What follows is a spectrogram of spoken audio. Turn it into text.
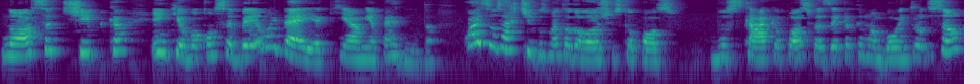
nossa típica em que eu vou conceber uma ideia, que é a minha pergunta. Quais são os artigos metodológicos que eu posso buscar, que eu posso fazer para ter uma boa introdução?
